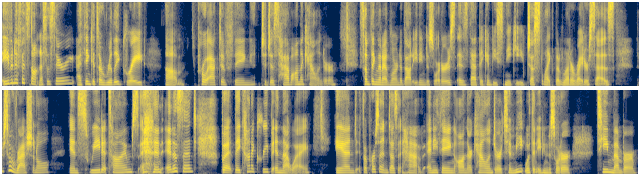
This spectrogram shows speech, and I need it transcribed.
Even if it's not necessary, I think it's a really great um, proactive thing to just have on the calendar. Something that I've learned about eating disorders is that they can be sneaky, just like the letter writer says. They're so rational and sweet at times and innocent, but they kind of creep in that way. And if a person doesn't have anything on their calendar to meet with an eating disorder team member,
